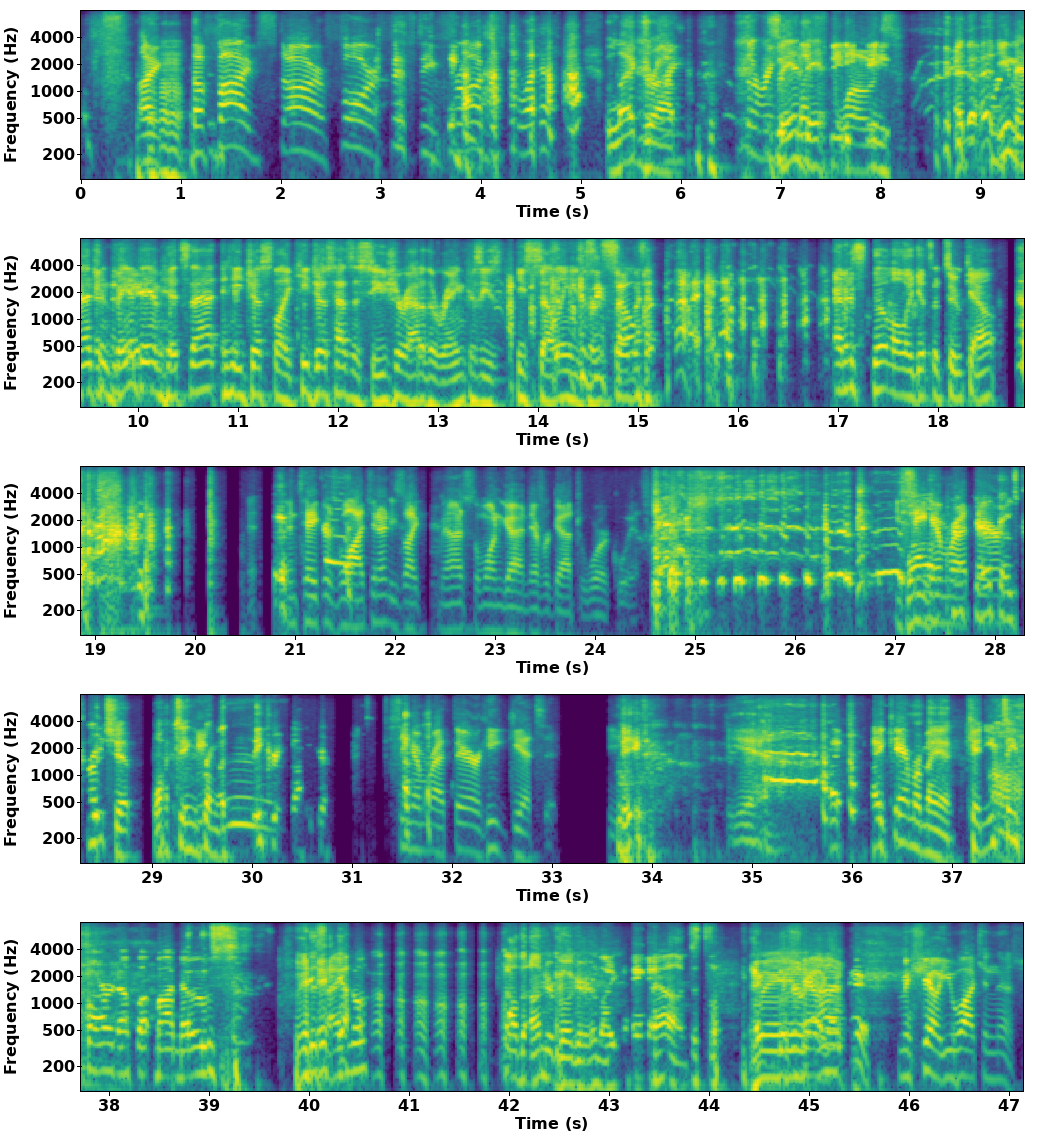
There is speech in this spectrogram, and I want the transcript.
Like the five star 450 frog splash. Leg drop. Ring- The ring Van Dam- explodes. Can you imagine Van Dam hits that and he just like he just has a seizure out of the ring because he's he's selling he's Because he so sells bad. it. and it still only gets a two count. And Taker's watching it. He's like, man, that's the one guy I never got to work with. You see While him right there? Jericho's cruise ship watching from a secret bunker. See him right there? He gets it. He- yeah. Hey, cameraman, can you see Oh. far enough up my nose? This angle? All the underbooger like hanging out, just like Well, right there. Michelle, you watching this?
